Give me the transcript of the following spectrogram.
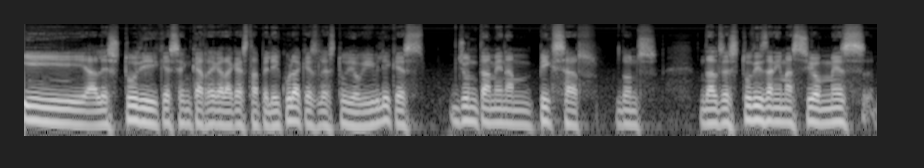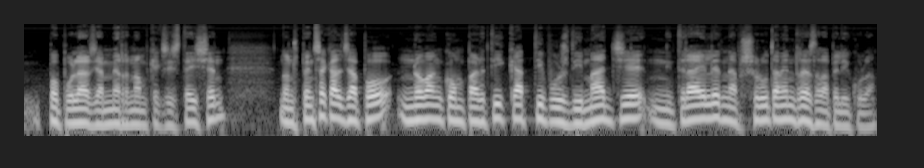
i a l'estudi que s'encarrega d'aquesta pel·lícula, que és l'Estudio Ghibli, que és juntament amb Pixar, doncs, dels estudis d'animació més populars i amb més renom que existeixen, Doncs pensa que al Japó no van compartir cap tipus d'imatge, ni tràiler, ni absolutament res de la pel·lícula.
